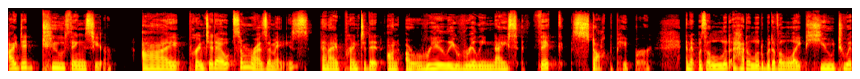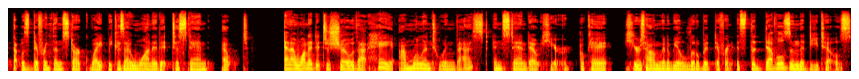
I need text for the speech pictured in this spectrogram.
I did two things here. I printed out some resumes and I printed it on a really, really nice thick stock paper. And it was a little had a little bit of a light hue to it that was different than stark white because I wanted it to stand out. And I wanted it to show that, hey, I'm willing to invest and stand out here. Okay. Here's how I'm going to be a little bit different. It's the devil's in the details.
